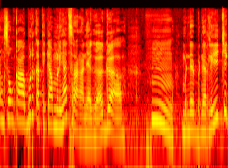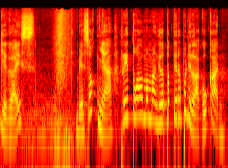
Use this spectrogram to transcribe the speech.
langsung kabur ketika melihat serangannya gagal. Hmm, benar-benar licik ya guys. Besoknya, ritual memanggil petir pun dilakukan.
